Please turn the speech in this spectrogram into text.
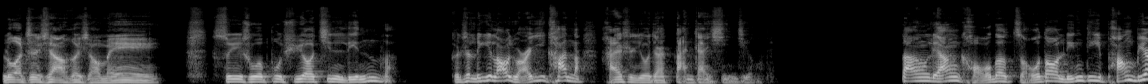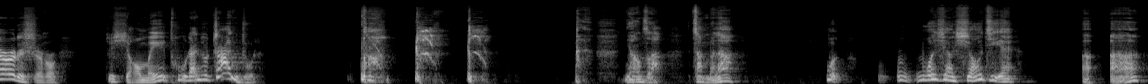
罗志祥和小梅虽说不需要进林子，可是离老远一看呢，还是有点胆战心惊的。当两口子走到林地旁边的时候，这小梅突然就站住了。娘子，怎么了？我我我想小姐。啊，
